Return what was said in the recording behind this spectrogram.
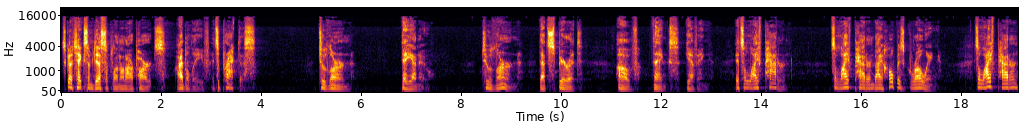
It's going to take some discipline on our parts, I believe. It's a practice to learn Dayenu, to learn that spirit of thanksgiving. It's a life pattern. It's a life pattern that I hope is growing. It's a life pattern,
